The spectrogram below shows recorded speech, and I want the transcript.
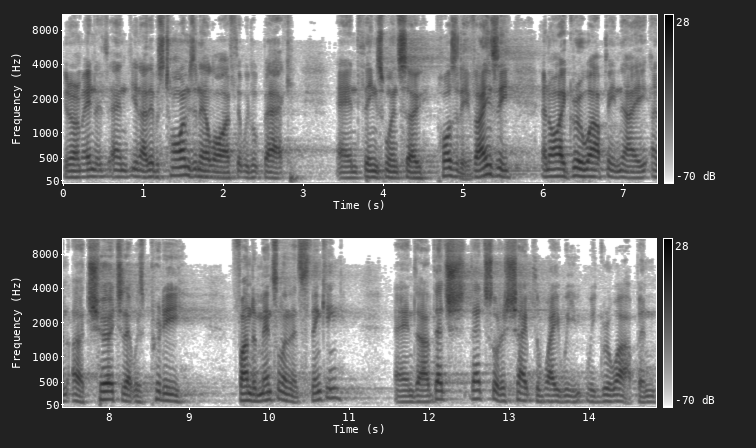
You know what I mean? And, you know, there was times in our life that we look back and things weren't so positive. Ainsley and I grew up in a, a church that was pretty fundamental in its thinking, and uh, that, sh- that sort of shaped the way we, we grew up. And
